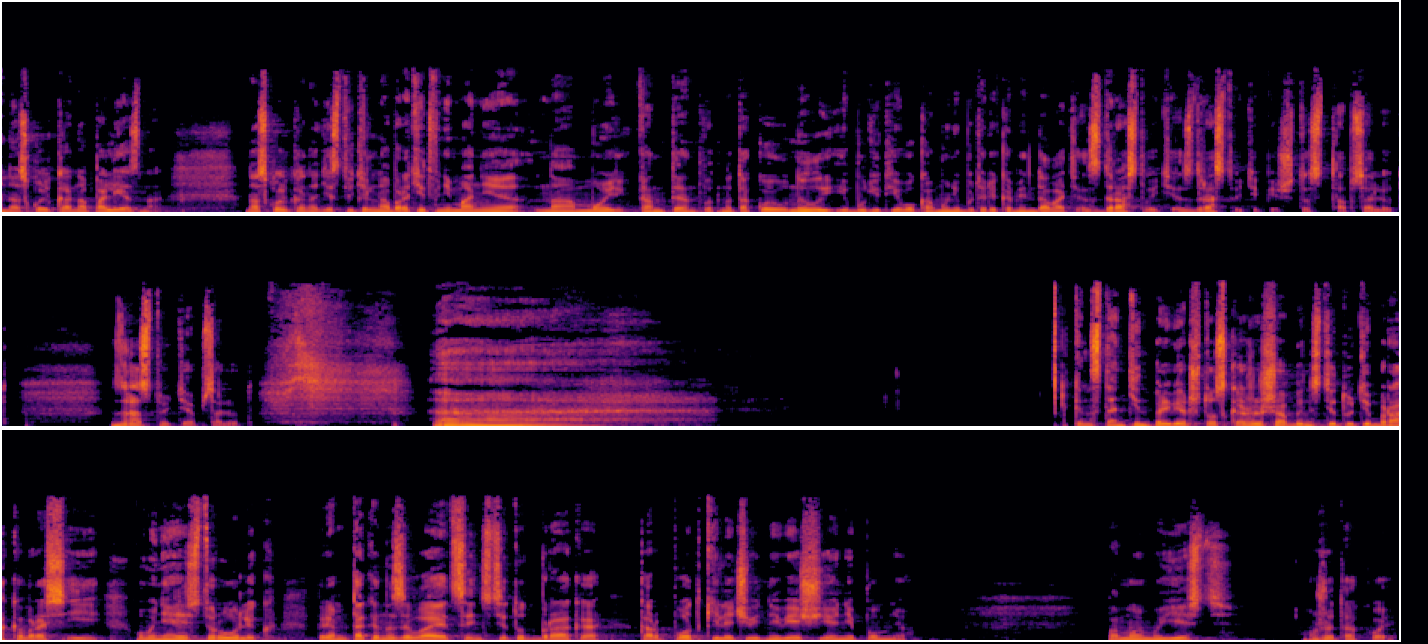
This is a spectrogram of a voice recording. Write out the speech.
Насколько она полезна? Насколько она действительно обратит внимание на мой контент, вот на такой унылый, и будет его кому-нибудь рекомендовать? Здравствуйте, здравствуйте, пишет Абсолют. Здравствуйте, Абсолют. Константин, привет, что скажешь об институте брака в России? У меня есть ролик, прям так и называется, институт брака, карпотки или очевидные вещи, я не помню. По-моему, есть уже такой.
